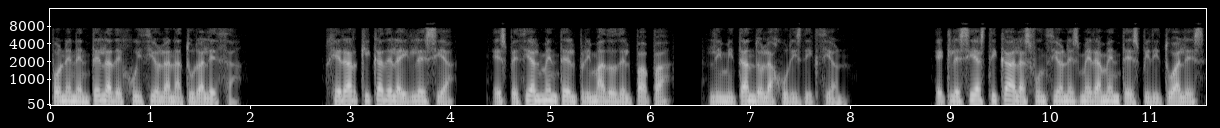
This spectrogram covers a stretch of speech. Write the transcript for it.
ponen en tela de juicio la naturaleza jerárquica de la Iglesia, especialmente el primado del Papa, limitando la jurisdicción eclesiástica a las funciones meramente espirituales,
